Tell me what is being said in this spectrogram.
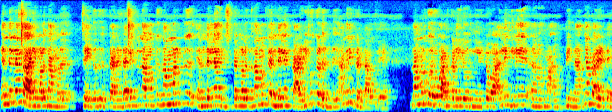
എന്തെല്ലാം കാര്യങ്ങൾ നമ്മൾ ചെയ്ത് തീർക്കാനുണ്ട്? അല്ലെങ്കിൽ നമുക്ക് നമ്മൾക്ക് എന്തെല്ലാം ഇഷ്ടങ്ങളുണ്ട്? നമുക്ക് എന്തെല്ലാം കഴിവുകളുണ്ട്? അങ്ങനെയൊക്കെ ഉണ്ടാവൂലേ? നമ്മൾ വെറും അടുക്കളയിൽ ഒതുങ്ങിയിട്ടോ അല്ലെങ്കിൽ പിന്നെ ഞാൻ പറയട്ടെ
